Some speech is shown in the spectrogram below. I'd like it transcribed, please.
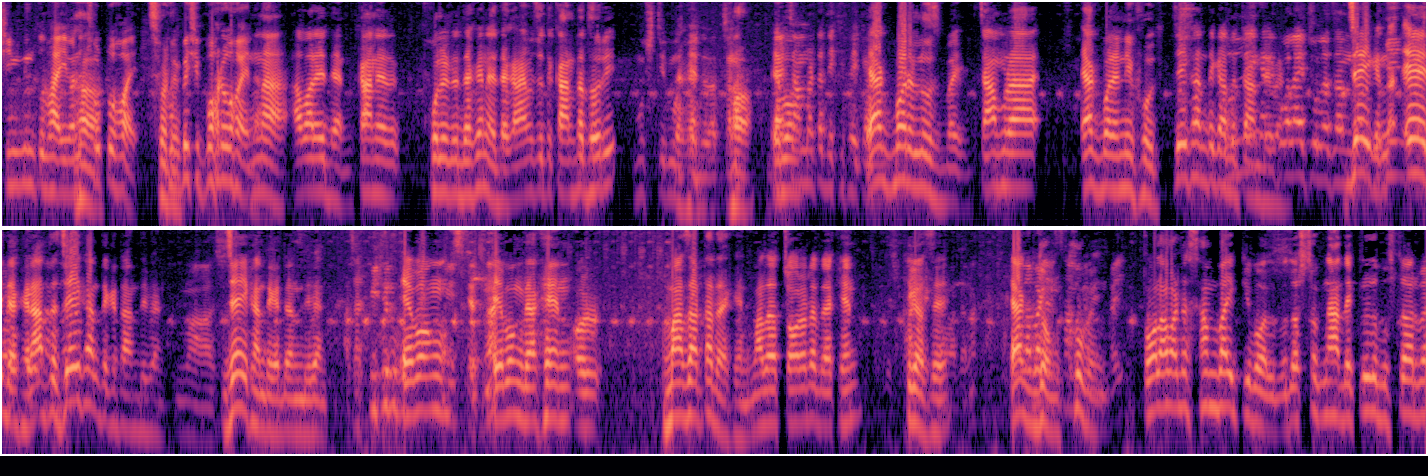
শিং কিন্তু ভাই মানে হ্যাঁ, ছোট হয় খুব বেশি বড় হয় না। আবার এই দেন কানের কোয়ালিটি দেখেন দেখেন আমি যদি কানটা ধরি মুষ্টির মধ্যে হ্যাঁ, এবং একবারে লুজ ভাই চামড়া একবারে নিখুঁত যেখান থেকে আপনি টান দিবেন। যেইখান এই দেখেন আপনি যেইখান থেকে টান দিবেন যেইখান থেকে টান দিবেন। আচ্ছা এবং এবং দেখেন ওর মাজারটা দেখেন মাজার চড়াটা দেখেন ঠিক আছে? একদম খুবই। তলাবাটা সাম্বাই কি বলব? দর্শক না দেখলে তো বুঝতে পারবে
